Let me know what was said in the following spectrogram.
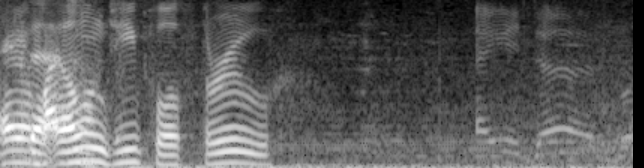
Hey, Hey, The invite me. LMG pulls through. hey, it does, bro.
